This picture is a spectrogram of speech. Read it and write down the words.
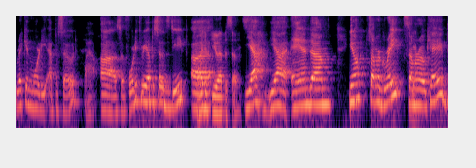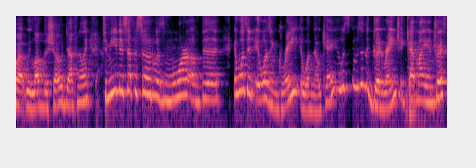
Rick and Morty episode. Wow. Uh, so 43 episodes deep. Quite Uh, a few episodes. yeah, yeah. And um, you know, some are great, some are okay, but we love the show definitely. Yeah. To me, this episode was more of the it wasn't it wasn't great, it wasn't okay. It was it was in the good range. It kept my interest.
